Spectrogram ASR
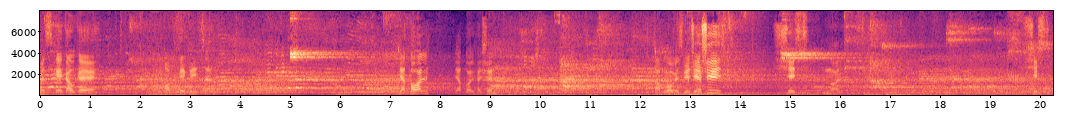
Без хикавки. Отхикується. 5-0. 5-0 Гайшин. Табло висвічує 6. 6-0. 6.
